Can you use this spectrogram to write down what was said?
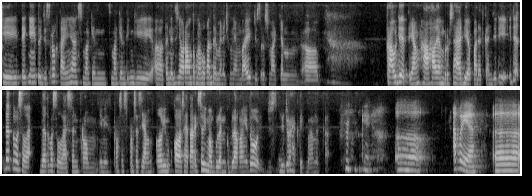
key take-nya itu justru kayaknya semakin semakin tinggi uh, tendensinya orang untuk melakukan time management yang baik justru semakin uh, crowded yang hal-hal yang berusaha dia padatkan. Jadi that, that was a, that was a lesson from ini proses-proses yang kelim, kalau saya tarik sih lima bulan ke belakang itu just, jujur hektik banget kak. Oke, okay. uh, eh, apa ya? Uh,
